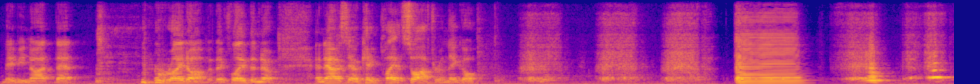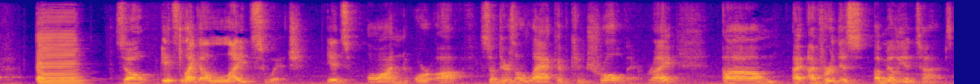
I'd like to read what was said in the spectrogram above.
Maybe not that right on, but they play the note. And now I say, okay, play it softer, and they go. So it's like a light switch. It's on or off. So there's a lack of control there, right? Um, I, I've heard this a million times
